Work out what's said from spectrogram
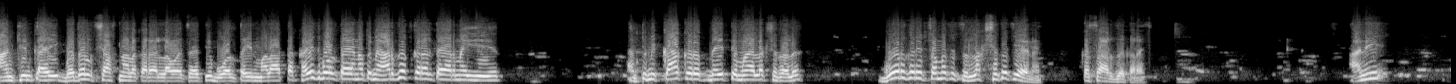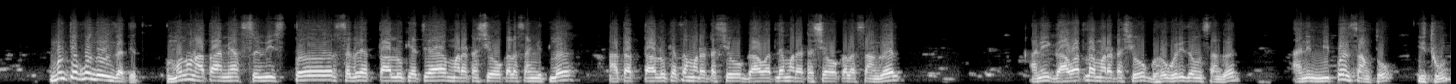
आणखीन काही बदल शासनाला करायला लावायचा आहे ते बोलता येईल. मला आता काहीच बोलता येणार तुम्ही अर्जच करायला तयार नाहीयेत. आणि तुम्ही का करत नाही ते माझ्या लक्षात आलं. गोरगरीब समाजाचं लक्षातच या नाही कसा अर्ज करायचा. आणि मग ते गोंधळून जातात. म्हणून आता आम्ही सविस्तर सगळ्या तालुक्याच्या मराठा सेवकाला सांगितलं. आता तालुक्याचा मराठा सेवक गावातल्या मराठा सेवकाला सांगल. आणि गावातला मराठा सेवक घरोघरी जाऊन सांगल. आणि मी पण सांगतो इथून.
